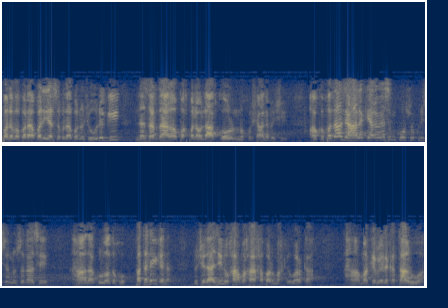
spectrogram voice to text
خپل و برابر یا سب برابر نو چورږي نظر دا په خپل اولاد کور نو خوشاله بشي او که په ځاځه حالت کې هغه اسم کور څوک نشي نو صدا سي ها دا کول وته خو پته نه کنه نو چې راځي نو خامخا خبر مخکې ورکا ها مکه ویل ک تار هوا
